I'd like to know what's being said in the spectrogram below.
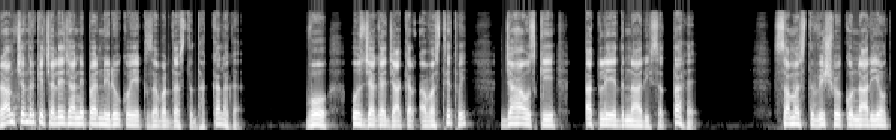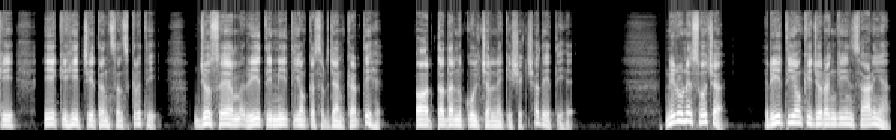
रामचंद्र के चले जाने पर नीरू को एक ज़बरदस्त धक्का लगा। वो उस जगह जाकर अवस्थित हुई, जहाँ उसकी अक्लेद नारी सत्ता है। समस्त विश्व को नारियों की एक ही चेतन संस्कृति, जो स्वयं रीति नीतियों का सृजन करती है और तदनुकूल चलने की शिक्षा देती है। नीरू ने सोचा, रीतियों की जो रंगीन साड़ियाँ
